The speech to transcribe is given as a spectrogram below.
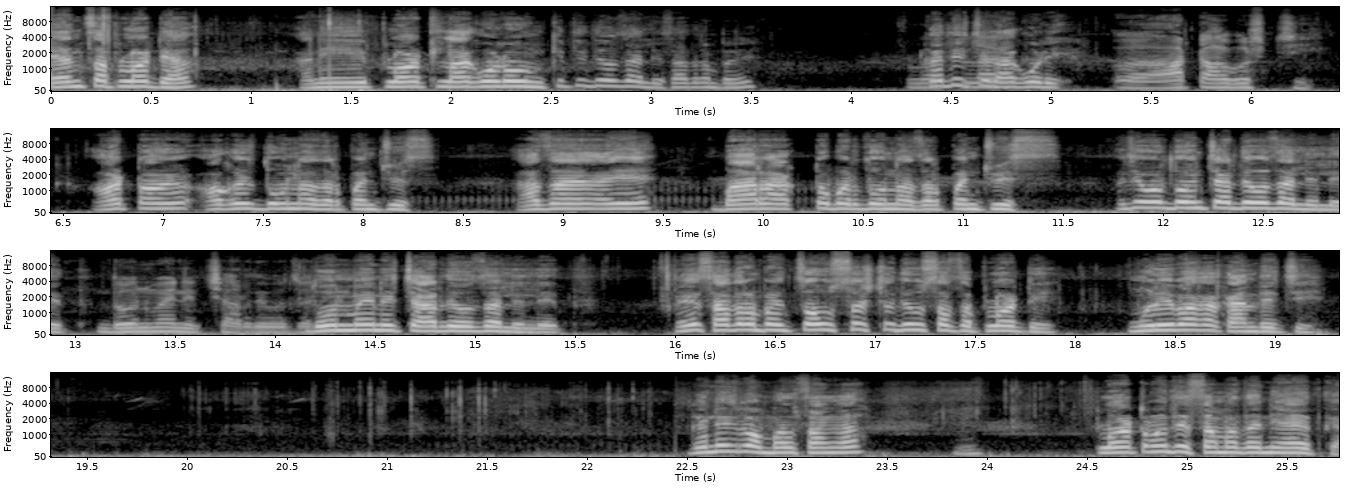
यांचा प्लॉट आहे आणि प्लॉट लागवड होऊन किती दिवस झाले साधारणपणे? कधीची लागवड आहे? आठ ऑगस्टची. आठ ऑगस्ट दोन हजार पंचवीस. आज आहे बारा ऑक्टोबर दोन हजार पंचवीस. म्हणजे वर दोन चार दिवस झालेले आहेत. दोन महिने चार दिवस दोन महिने चार दिवस झालेले आहेत. हे साधारणपणे चौसष्ट दिवसाचा प्लॉट आहे. मुळी बघा कांद्याची. गणेश भाऊ मला सांगा प्लॉटमध्ये समाधानी आहेत का?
